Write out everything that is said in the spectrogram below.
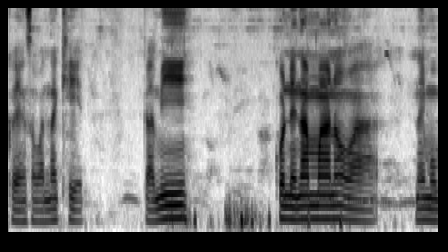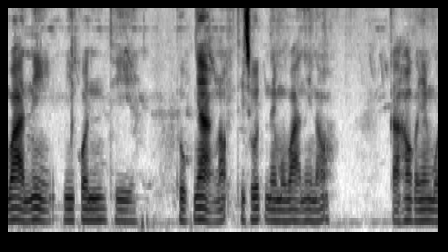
แขวงสวรรณเขตก็มีคนแนะนำมาเนาะว่าในหมู่บ้านนี่มีคนที่ทุกข์ยากเนาะที่สุดในหมู่บ้านนี่เนาะกะเฮาก็ยังบ่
